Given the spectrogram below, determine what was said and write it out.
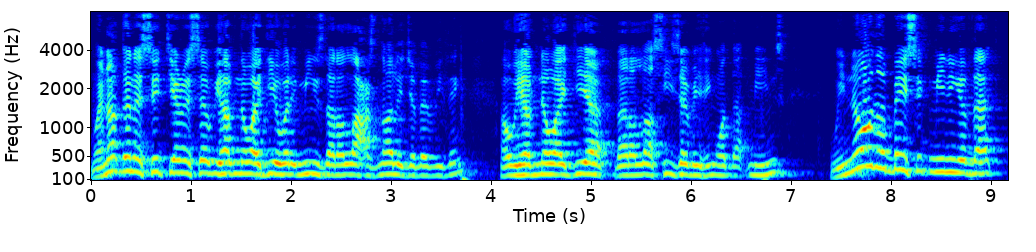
We're not going to sit here and say we have no idea what it means that Allah has knowledge of everything. Or we have no idea that Allah sees everything, what that means. We know the basic meaning of that.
